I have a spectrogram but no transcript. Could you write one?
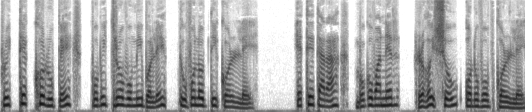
প্রত্যক্ষ রূপে পবিত্র ভূমি বলে উপলব্ধি করলে। এতে তারা ভগবানের রহস্যও অনুভব করলে।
